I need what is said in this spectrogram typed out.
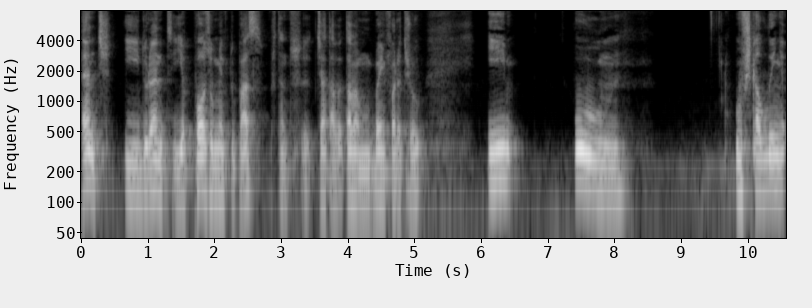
antes e durante e após o momento do passe, portanto já estava, estava bem fora de jogo, e o, o fiscal de linha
